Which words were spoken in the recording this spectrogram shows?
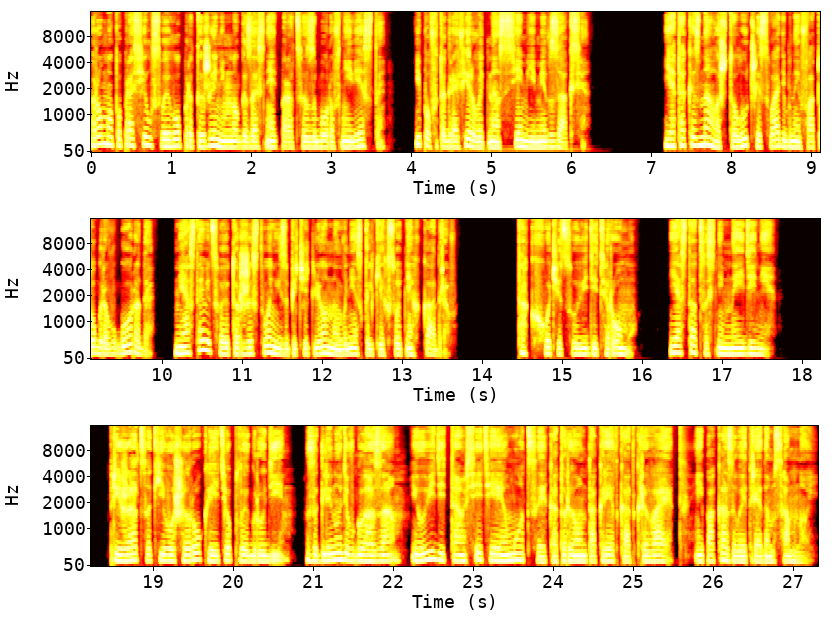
Рома попросил своего протеже немного заснять процесс сборов невесты — и пофотографировать нас с семьями в ЗАГСе. Я так и знала, что лучший свадебный фотограф города не оставит свое торжество незапечатленным в нескольких сотнях кадров. Так хочется увидеть Рому и остаться с ним наедине. Прижаться к его широкой и теплой груди, заглянуть в глаза и увидеть там все те эмоции, которые он так редко открывает и показывает рядом со мной.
